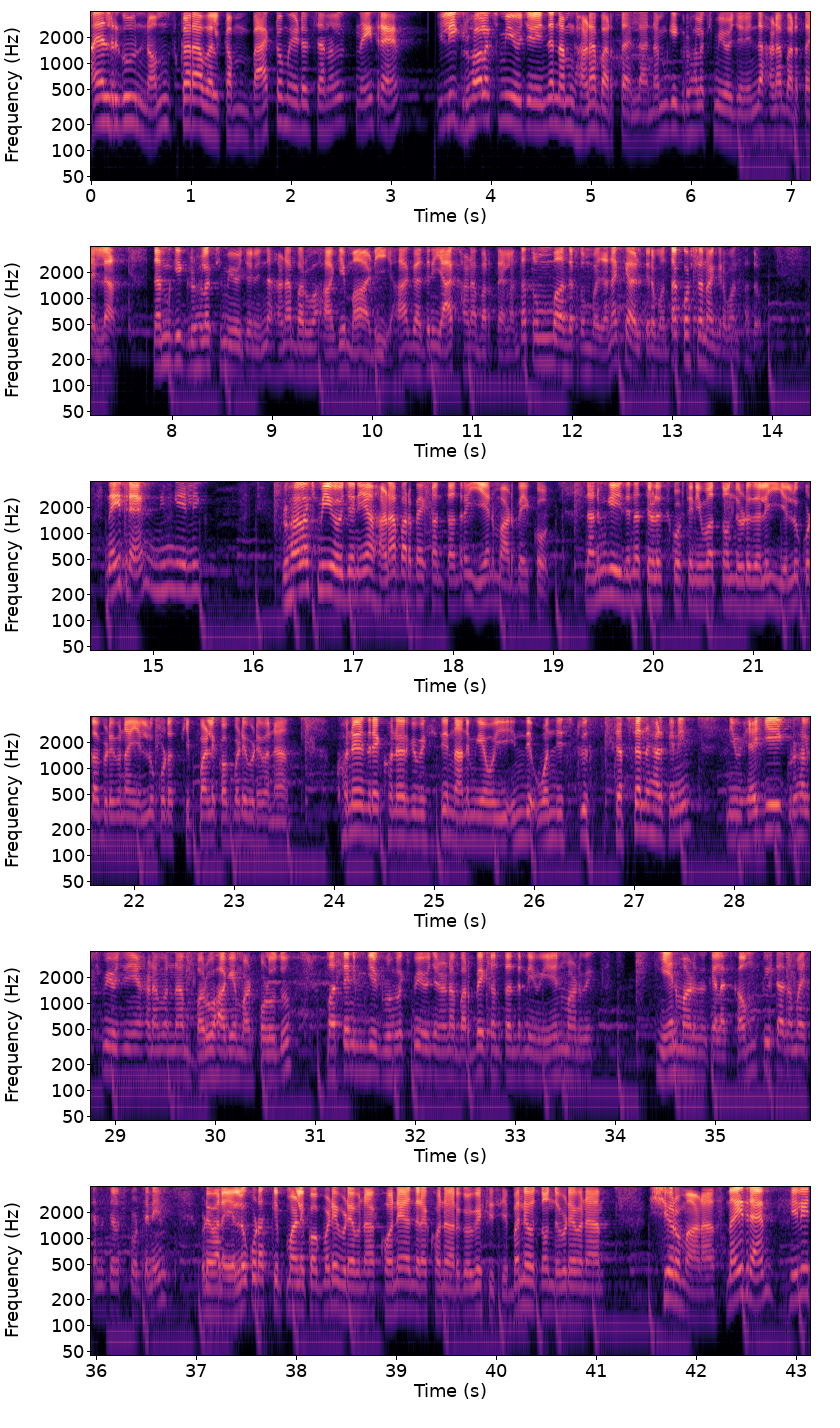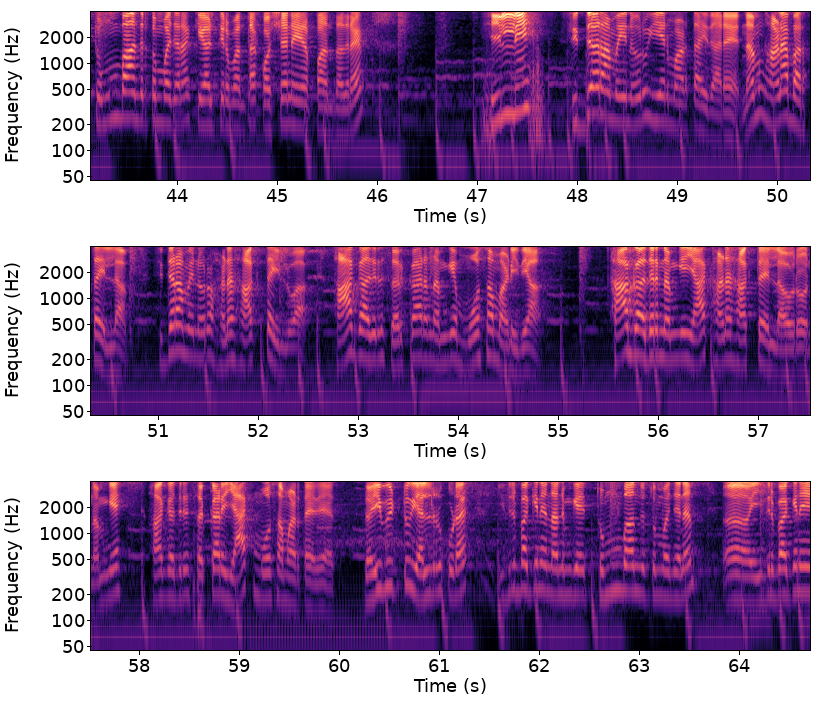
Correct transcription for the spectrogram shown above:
Hi ಎಲ್ರಿಗೂ, ನಮಸ್ಕಾರ. Welcome back to my YouTube channel ಸ್ನೇಹಿತರೆ, ಇಲ್ಲಿ ಗೃಹಲಕ್ಷ್ಮಿ ಯೋಜನೆಯಿಂದ ನಮ್ಗೆ ಹಣ ಬರ್ತಾ ಇಲ್ಲ. ನಮಗೆ ಗೃಹಲಕ್ಷ್ಮಿ ಯೋಜನೆಯಿಂದ ಹಣ ಬರ್ತಾ ಇಲ್ಲ. ನಮಗೆ ಗೃಹಲಕ್ಷ್ಮಿ ಯೋಜನೆಯಿಂದ ಹಣ ಬರುವ ಹಾಗೆ ಮಾಡಿ. ಹಾಗಾದರೆ ಯಾಕೆ ಹಣ ಬರ್ತಾ ಇಲ್ಲ ಅಂತ ತುಂಬ ಅಂದರೆ ತುಂಬ ಜನ ಕೇಳ್ತಿರುವಂಥ ಕ್ವಶನ್ ಆಗಿರುವಂಥದ್ದು. ಸ್ನೇಹಿತರೆ, ನಿಮಗೆ ಇಲ್ಲಿ ಗೃಹಲಕ್ಷ್ಮಿ ಯೋಜನೆಯ ಹಣ ಬರಬೇಕಂತಂದ್ರೆ ಏನು ಮಾಡಬೇಕು? ನನಗೆ ಇದನ್ನು ತಿಳಿಸ್ಕೊಡ್ತೀನಿ. ಇವತ್ತೊಂದು ವಿಡಿಯೋದಲ್ಲಿ ಎಲ್ಲೂ ಕೂಡ ಬಿಡುವನ, ಎಲ್ಲೂ ಕೂಡ ಸ್ಕಿಪ್ ಮಾಡ್ಲಿಕ್ಕೆ ಹೋಗ್ಬೇಡಿ ಬಿಡುವನ. ಕೊನೆ ಅಂದರೆ ಕೊನೆವರೆಗೂ ವೀಕ್ಷಿಸಿ, ನಾನು ನಿಮಗೆ ಹಿಂದೆ ಒಂದಿಷ್ಟು ಸ್ಟೆಪ್ಸನ್ನು ಹೇಳ್ತೀನಿ. ನೀವು ಹೇಗೆ ಗೃಹಲಕ್ಷ್ಮಿ ಯೋಜನೆಯ ಹಣವನ್ನು ಬರುವ ಹಾಗೆ ಮಾಡ್ಕೊಳ್ಳೋದು, ಮತ್ತು ನಿಮಗೆ ಗೃಹಲಕ್ಷ್ಮಿ ಯೋಜನೆ ಹಣ ಬರಬೇಕಂತಂದ್ರೆ ನೀವು ಏನು ಮಾಡಬೇಕು? ಏನು ಮಾಡಬೇಕೆಲ್ಲ ಕಂಪ್ಲೀಟ್ ಆದ ಮಾಹಿತಿಯನ್ನು ತಿಳಿಸ್ಕೊಡ್ತೀನಿ. ವಿಡಿಯೋನ ಎಲ್ಲೂ ಕೂಡ ಸ್ಕಿಪ್ ಮಾಡ್ಲಿಕ್ಕೆ ಹೋಗ್ಬೇಡಿ. ವಿಡಿಯೋನ ಕೊನೆ ಅಂದರೆ ಕೊನೆವರೆಗೂ ವೀಕ್ಷಿಸಿ. ಬನ್ನಿ ಇವತ್ತೊಂದು ವಿಡಿಯೋನ ಶುರು ಮಾಡೋಣ. ಸ್ನೇಹಿತರೆ, ಇಲ್ಲಿ ತುಂಬ ಅಂದರೆ ತುಂಬ ಜನ ಕೇಳ್ತಿರುವಂಥ ಕ್ವಶನ್ ಏನಪ್ಪ ಅಂತಂದರೆ, ಇಲ್ಲಿ ಸಿದ್ದರಾಮಯ್ಯನವರು ಏನು ಮಾಡ್ತಾ ಇದ್ದಾರೆ? ನಮ್ಗೆ ಹಣ ಬರ್ತಾ ಇಲ್ಲ. ಸಿದ್ದರಾಮಯ್ಯನವರು ಹಣ ಹಾಕ್ತಾ ಇಲ್ವಾ? ಹಾಗಾದರೆ ಸರ್ಕಾರ ನಮಗೆ ಮೋಸ ಮಾಡಿದೆಯಾ? ಹಾಗಾದರೆ ನಮಗೆ ಯಾಕೆ ಹಣ ಹಾಕ್ತಾ ಇಲ್ಲ ಅವರು? ನಮಗೆ ಹಾಗಾದರೆ ಸರ್ಕಾರ ಯಾಕೆ ಮೋಸ ಮಾಡ್ತಾ ಇದೆ? ದಯವಿಟ್ಟು ಎಲ್ಲರೂ ಕೂಡ ಇದ್ರ ಬಗ್ಗೆನೇ ನಾನು ನಿಮಗೆ ತುಂಬ ಅಂದರೆ ತುಂಬ ಜನ ಇದ್ರ ಬಗ್ಗೆನೇ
